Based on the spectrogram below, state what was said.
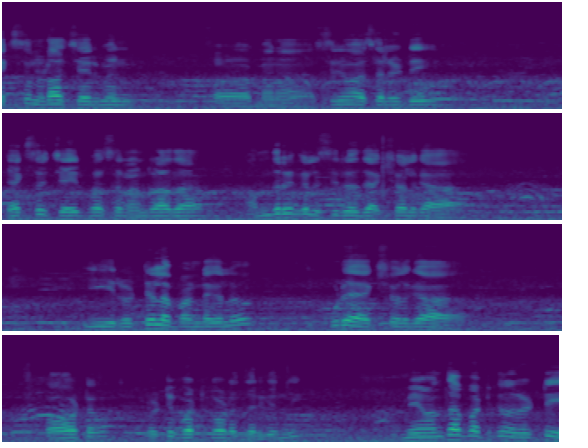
ఎక్స్ నుడా చైర్మన్ మన శ్రీనివాసరెడ్డి ఎక్స్ చైర్పర్సన్ అనురాధ అందరం కలిసి ఈరోజు యాక్చువల్గా ఈ రొట్టెల పండుగలో ఇప్పుడే యాక్చువల్గా పోవటం రొట్టె పట్టుకోవడం జరిగింది. మేమంతా పట్టుకున్న రొట్టి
